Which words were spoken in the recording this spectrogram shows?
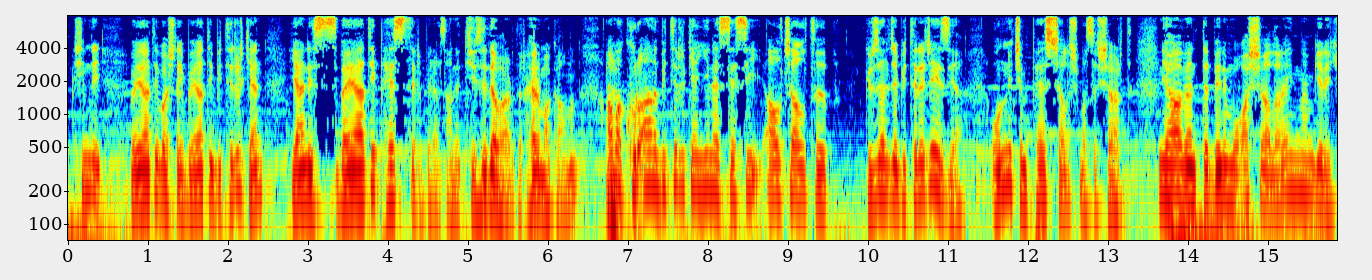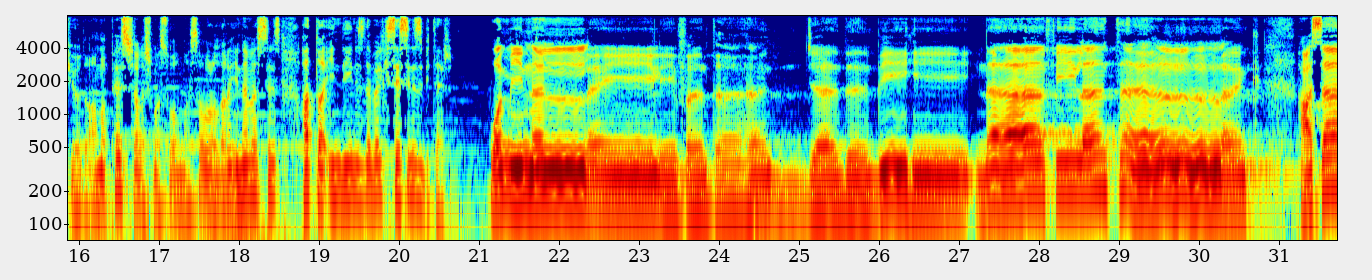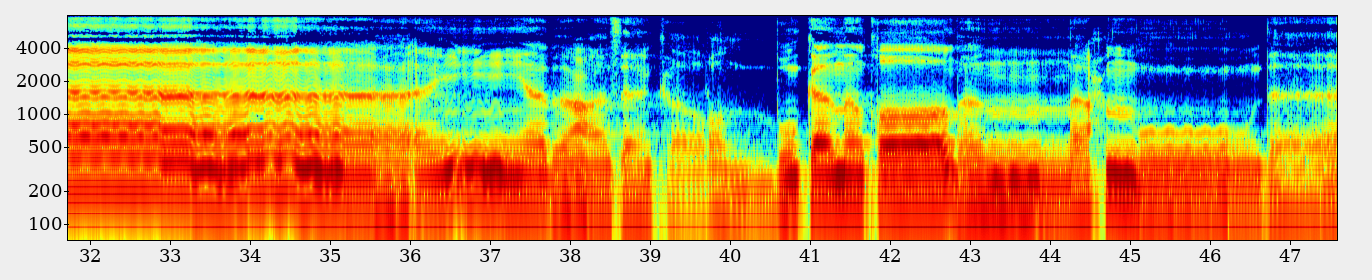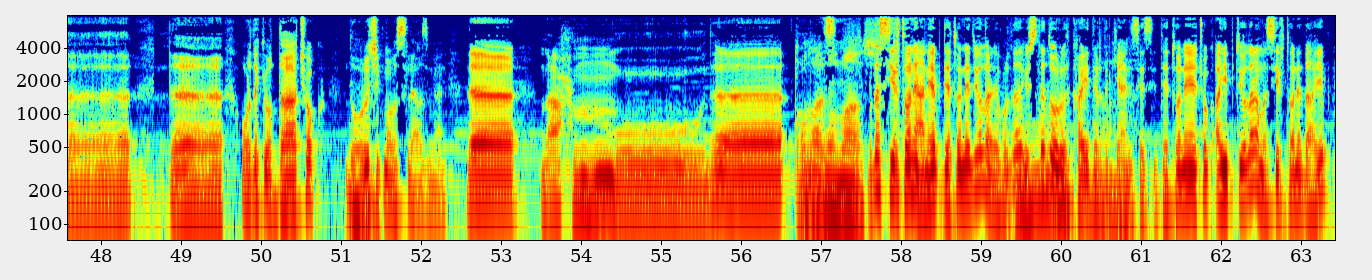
Şimdi beyati başlayıp beyati bitirirken yani beyati pestir biraz. Hani tizi de vardır her makamın. Ama evet. Kur'an'ı bitirirken yine sesi alçaltıp güzelce bitireceğiz ya. Onun için PES çalışması şart. Nihavent'te benim o aşağılara inmem gerekiyordu. Ama PES çalışması olmasa oralara inemezsiniz. Hatta indiğinizde belki sesiniz biter. ومن الليل فتهجد به نافلة لك. عسى أن يبعثك ربك مقاما محمودا. da, oradaki o daha çok doğru çıkmaması lazım yani. Da Mahmuda olmaz. Olmaz. Bu da sirtone hani hep detone diyorlar ya burada üste doğru kaydırdık yani sesi. Detoneye çok ayıp diyorlar ama sirtone de ayıp.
